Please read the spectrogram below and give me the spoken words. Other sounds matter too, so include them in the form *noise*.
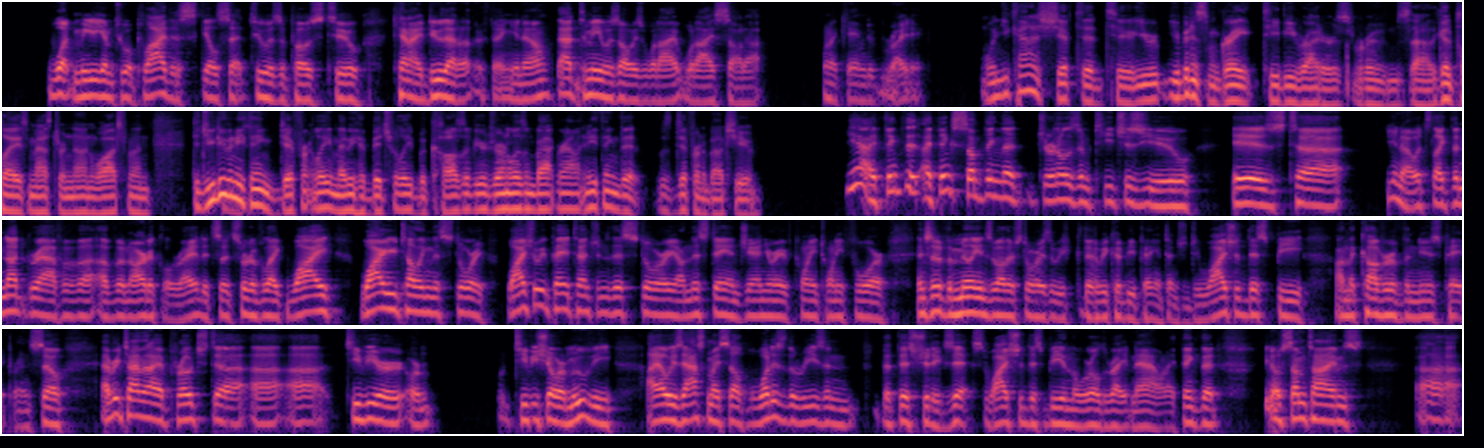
what medium to apply this skill set to as opposed to can I do that other thing, you know? That to me was always what I what I sought out when it came to writing. When you kind of shifted to you, you've been in some great TV writers' rooms, uh, The Good Place, Master None, Watchmen. Did you do anything differently, maybe habitually, because of your journalism background? Anything that was different about you? Yeah, I think that I think something that journalism teaches you is to you know it's like the nut graph of a, of an article right? It's it's sort of like why why are you telling this story? Why should we pay attention to this story on this day in January of 2024 instead of the millions of other stories that we that we could be paying attention to? Why should this be on the cover of the newspaper? And so every time that I approached a, TV or or TV show or movie I always asked myself what is the reason that this should exist? Why should this be in the world right now? And I think that you know sometimes uh,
